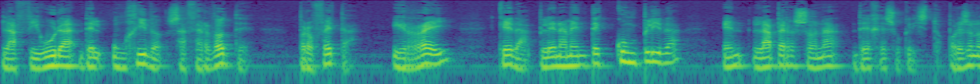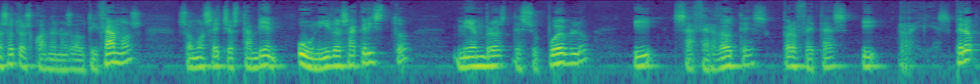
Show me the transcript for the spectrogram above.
la figura del ungido sacerdote, profeta y rey queda plenamente cumplida en la persona de Jesucristo. Por eso nosotros cuando nos bautizamos somos hechos también unidos a Cristo, miembros de su pueblo y sacerdotes, profetas y reyes. Pero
